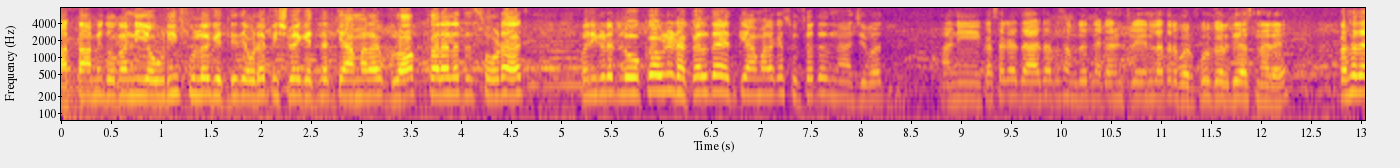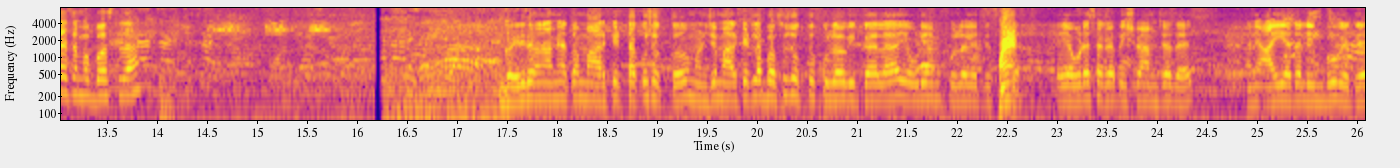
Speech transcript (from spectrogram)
आता आम्ही दोघांनी एवढी फुलं घेतलीत एवढ्या पिशव्या घेतल्यात की आम्हाला ब्लॉक करायला तर सोडाच पण इकडे लोक एवढी ढकलत आहेत की आम्हाला काय सुचतच नाही अजिबात. आणि कसं काय जायचं आता समजत नाही कारण ट्रेनला तर भरपूर गर्दी असणार आहे. कसं जायचं मग बसला घरी जाऊन आम्ही आता मार्केट टाकू शकतो म्हणजे मार्केटला बसू शकतो फुलं विकायला. एवढी आम्ही फुलं घेतली एवढ्या सगळ्या पिशव्या आमच्याच आहेत. आणि आई आता लिंबू घेते.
